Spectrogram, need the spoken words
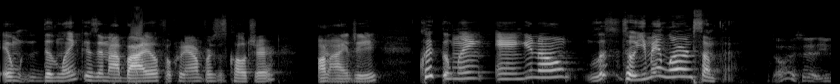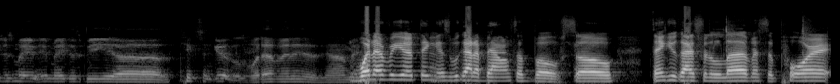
and the link is in our bio for Crayon versus Culture on IG. Click the link, and you know, listen to it. You may learn something. Oh shit! You just may it may just be uh, kicks and giggles, whatever it is. You know what I mean? Whatever your thing is, we got a balance of both. So thank you guys for the love and support.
